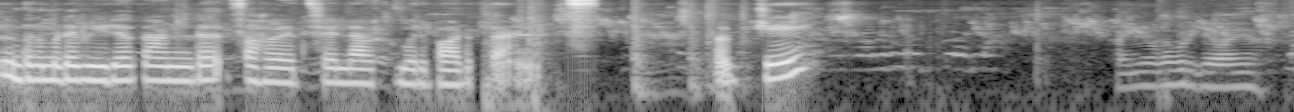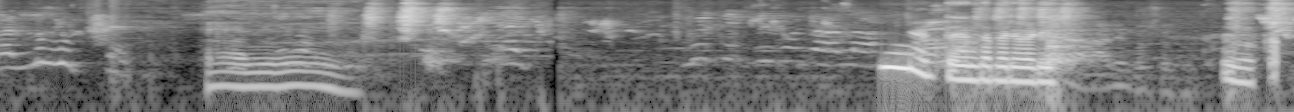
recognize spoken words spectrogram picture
അപ്പോൾ നമ്മുടെ വീഡിയോ കണ്ട് സഹകരിച്ച എല്ലാവർക്കും ഒരുപാട് താങ്ക്സ് ഓക്കെ ഇന്നത്തെ എന്താ പരിപാടി? നോക്കാം.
